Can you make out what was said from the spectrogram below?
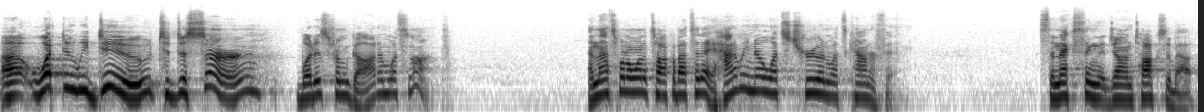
uh, what do we do to discern what is from God and what's not? And that's what I want to talk about today. How do we know what's true and what's counterfeit? It's the next thing that John talks about.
